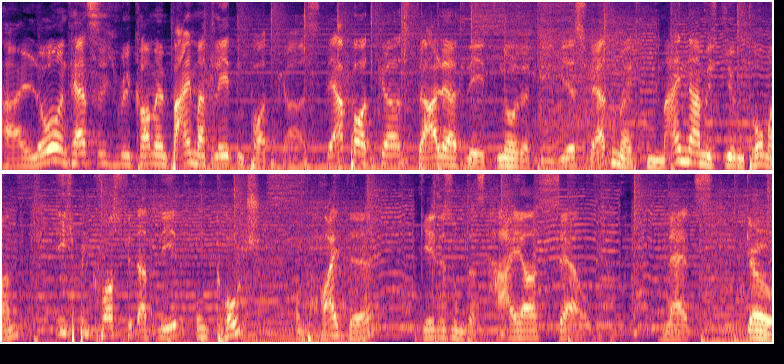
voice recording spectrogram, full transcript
Hallo und herzlich willkommen beim Athleten Podcast. Der Podcast für alle Athleten oder die, die es werden möchten. Mein Name ist Jürgen Thomann. Ich bin CrossFit Athlet und Coach und heute geht es um das Higher Self. Let's go!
